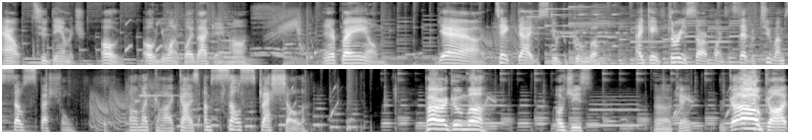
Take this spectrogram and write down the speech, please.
Ow. Two damage. Oh. Oh, you want to play that game, huh? And bam. Yeah. Take that, you stupid Goomba. I gained three star points instead of two. I'm so special. Oh my god, guys. I'm so special. Power Goomba. Oh, jeez. Okay. Oh God!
